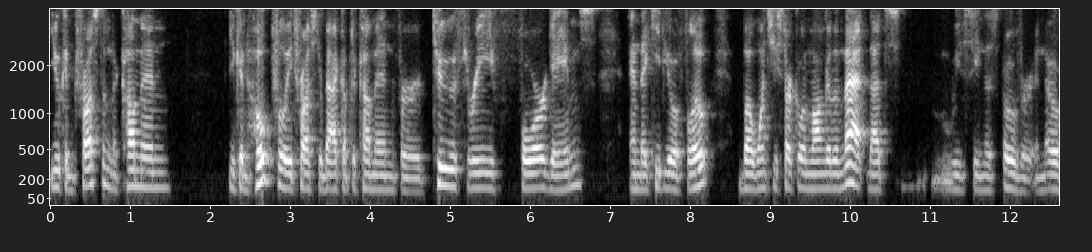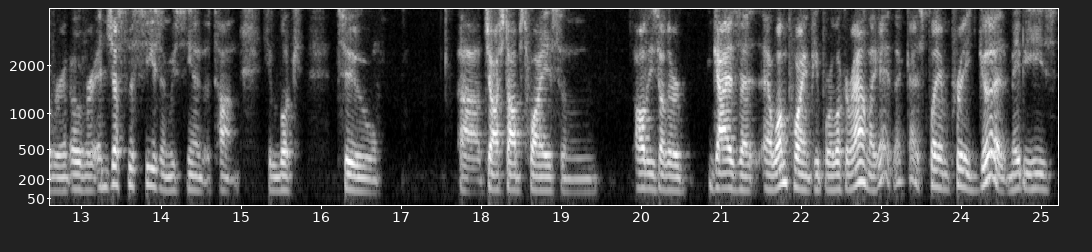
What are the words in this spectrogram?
You can trust them to come in you can hopefully trust your backup to come in for two, three, four games and they keep you afloat. But once you start going longer than that, that's we've seen this over and over and over. And just this season, we've seen it a ton. You look to uh, Josh Dobbs twice and all these other guys that at one point people were looking around like, hey, that guy's playing pretty good. Maybe he's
